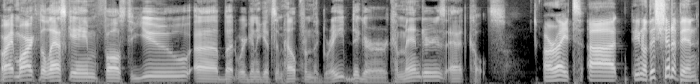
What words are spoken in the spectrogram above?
All right, Marc, the last game falls to you, uh, but we're going to get some help from the Grave Digger Commanders at Colts. All right. Uh, you know, this should have been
